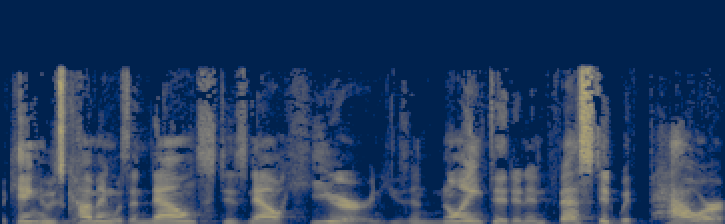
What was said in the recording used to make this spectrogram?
The king whose coming was announced, is now here, and he's anointed and invested with power.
